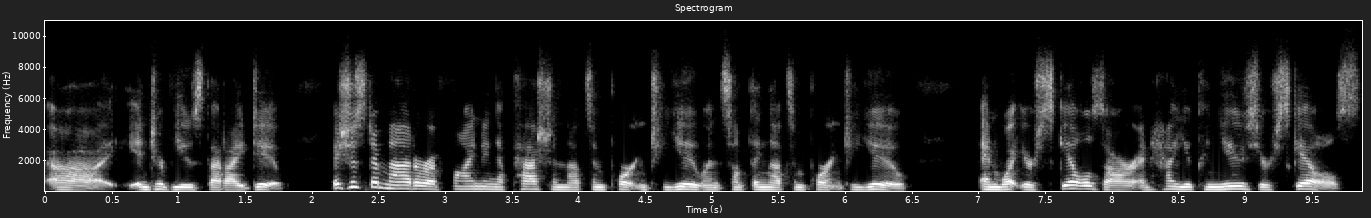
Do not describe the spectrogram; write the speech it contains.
uh, interviews that I do. It's just a matter of finding a passion that's important to you and something that's important to you, and what your skills are and how you can use your skills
